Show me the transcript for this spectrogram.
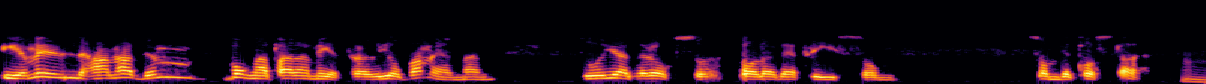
Emil, han hade många parametrar att jobba med men då gäller det också att betala det pris som, som det kostar. Mm.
